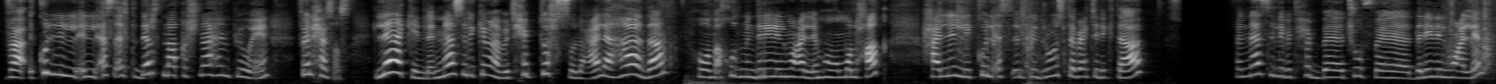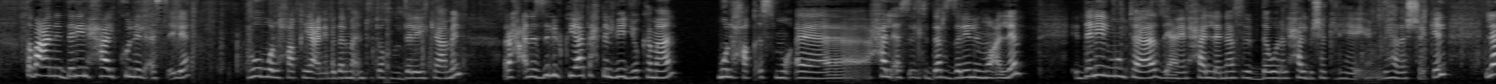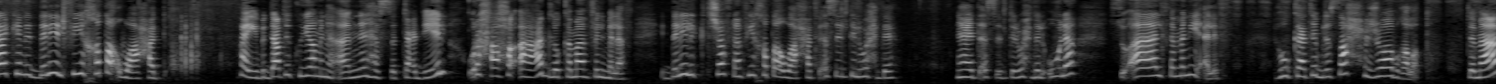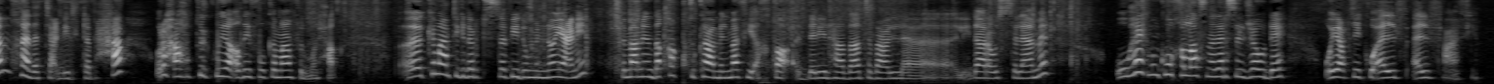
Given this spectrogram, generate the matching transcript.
فكل الأسئلة الدرس ناقشناهن في وين؟ في الحصص. لكن للناس اللي كمان بتحب تحصل على هذا هو مأخوذ من دليل المعلم هو ملحق حلل لي كل أسئلة الدروس تبعت الكتاب. فالناس اللي بتحب تشوف دليل المعلم طبعا الدليل حال كل الأسئلة. هو ملحق يعني بدل ما أنتم تاخذوا الدليل كامل راح انزل لكم اياه تحت الفيديو كمان. ملحق اسمه آه، حل أسئلة الدرس دليل المعلم. الدليل ممتاز يعني الحل للناس اللي بتدور الحل بشكل هي بهذا الشكل. لكن الدليل فيه خطأ واحد. هي بدي أعطيكم إياه من من هسه التعديل وراح اعدله كمان في الملف. الدليل اكتشفنا فيه خطأ واحد في أسئلة الوحدة. نهاية أسئلة الوحدة الأولى. سؤال ثمانية ألف. هو كاتب لي صح جواب غلط. تمام؟ هذا التعديل تبعها. وراح أحط لكم إياه أضيفه كمان في الملحق. آه كمان تقدروا تستفيدوا منه يعني. تمام دققته كامل ما في أخطاء. الدليل هذا تبع الإدارة والسلامة. وهيك بنكون خلصنا درس الجودة. ويعطيكم ألف ألف عافية.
